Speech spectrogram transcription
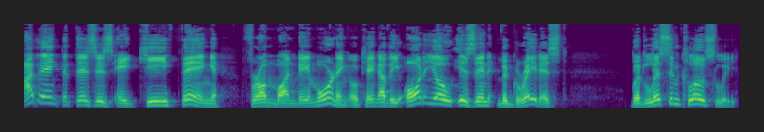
I think that this is a key thing from Monday morning. Okay, now the audio isn't the greatest, but listen closely.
